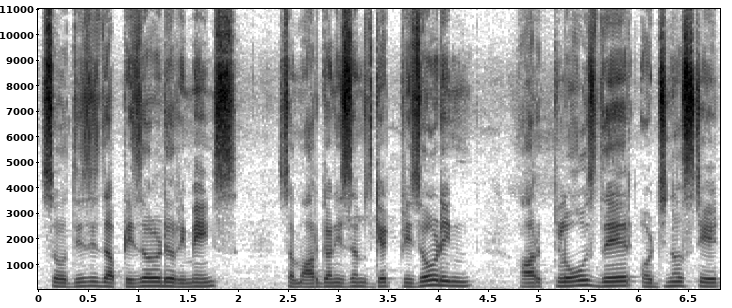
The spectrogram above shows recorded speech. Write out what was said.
So this is the preserved remains. Some organisms get preserved in or close their original state.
